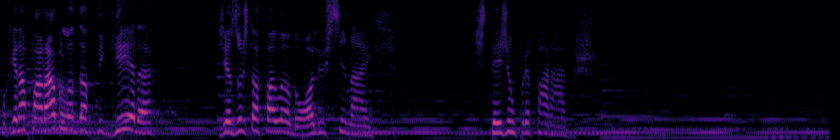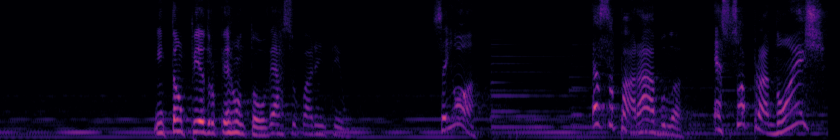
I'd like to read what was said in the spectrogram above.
Porque na parábola da figueira, Jesus está falando: olha os sinais, estejam preparados. Então Pedro perguntou, verso 41, Senhor, essa parábola é só para nós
